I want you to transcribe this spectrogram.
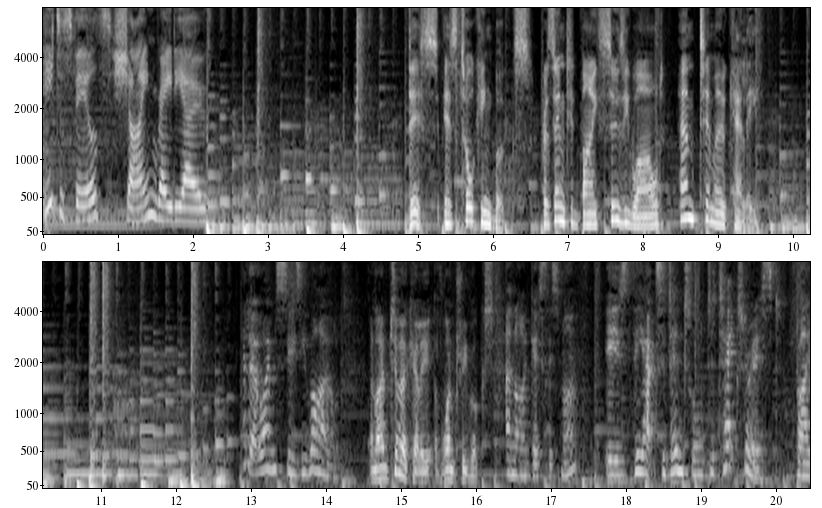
Petersfield's Shine Radio. This is Talking Books, presented by Susie Wild and Tim O'Kelly. Hello, I'm Susie Wild, And I'm Tim O'Kelly of One Tree Books. and our guest this month is The Accidental Detectorist by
